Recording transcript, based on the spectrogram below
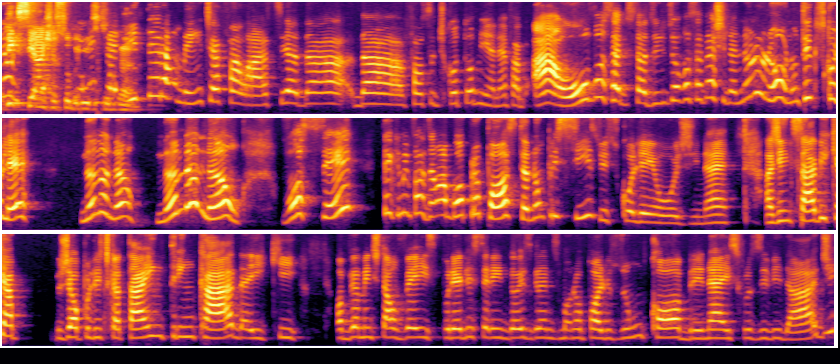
O que, que, você acha sobre isso, é cara? literalmente a falácia da, da falsa dicotomia, né, Fábio? Ah, ou você é dos Estados Unidos ou você é da China. Não, não, não, não tem que escolher. Não, não, não. Não, não, não. Você tem que me fazer uma boa proposta. Eu não preciso escolher hoje, né? A gente sabe que a geopolítica está intrincada e que, obviamente, talvez por eles serem dois grandes monopólios, um cobre né, a exclusividade.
